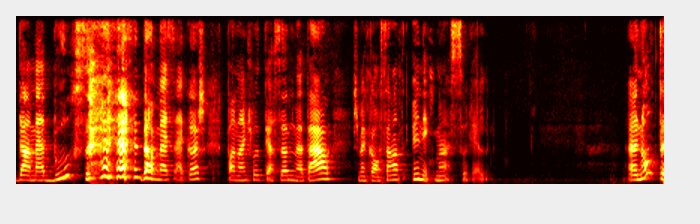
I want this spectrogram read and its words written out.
dans ma bourse, dans ma sacoche, pendant que l'autre personne me parle. Je me concentre uniquement sur elle. Un autre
